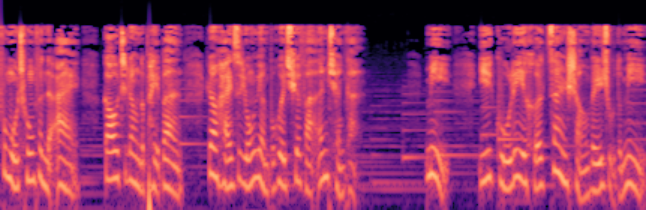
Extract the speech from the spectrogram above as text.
父母充分的爱。高质量的陪伴，让孩子永远不会缺乏安全感。蜜以鼓励和赞赏为主的蜜，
